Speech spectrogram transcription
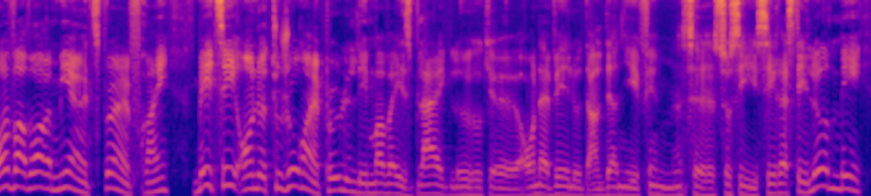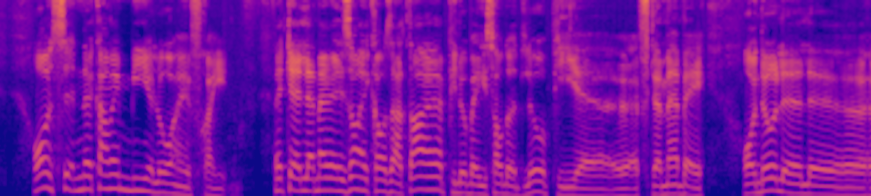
On va avoir mis un petit peu un frein, mais tu sais, on a toujours un peu les mauvaises blagues qu'on avait dans le dernier film. Ça, c'est resté là, mais on a quand même mis là, un frein. Fait que la maison écrase à terre, puis là, ben, il sort de là, puis euh, finalement, ben, on a le- le-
